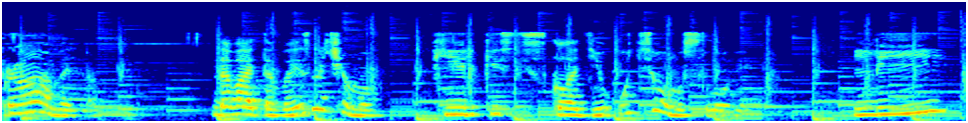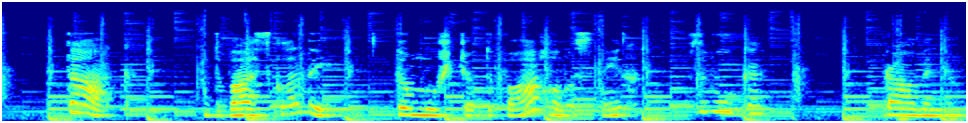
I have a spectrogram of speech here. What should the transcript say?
Правильно. Давайте визначимо кількість складів у цьому слові. Літак. Два склади, тому що два голосних звуки. Правильно.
